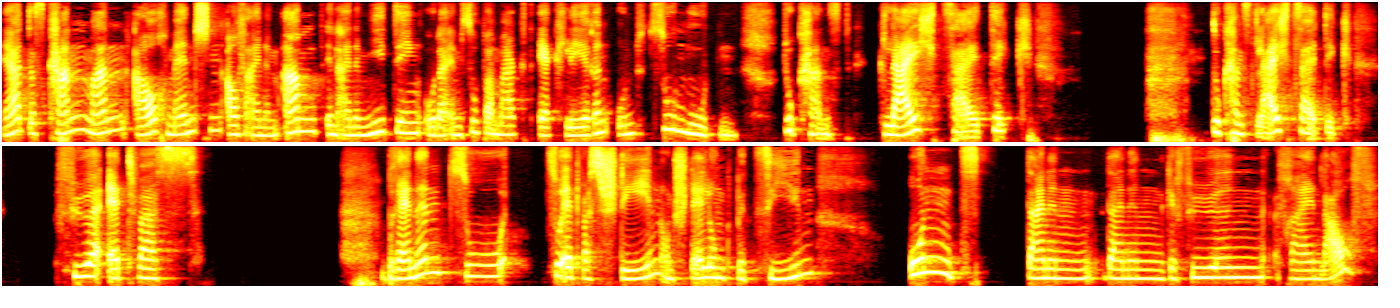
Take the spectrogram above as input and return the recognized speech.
Ja, das kann man auch Menschen auf einem Amt, in einem Meeting oder im Supermarkt erklären und zumuten. Du kannst gleichzeitig, du kannst gleichzeitig für etwas brennen, zu, zu etwas stehen und Stellung beziehen und deinen, deinen Gefühlen freien Lauf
